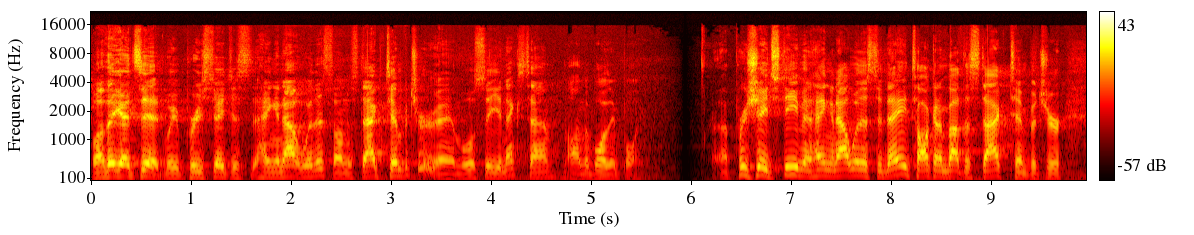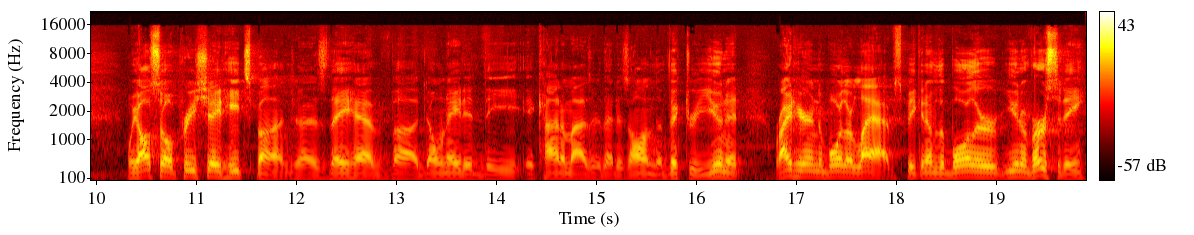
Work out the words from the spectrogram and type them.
Well, I think that's it. We appreciate you hanging out with us on the stack temperature, and we'll see you next time on the boiling point. Appreciate Steven hanging out with us today, talking about the stack temperature. We also appreciate Heat Sponge as they have uh, donated the economizer that is on the Victory unit right here in the Boiler Lab. Speaking of the Boiler University,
